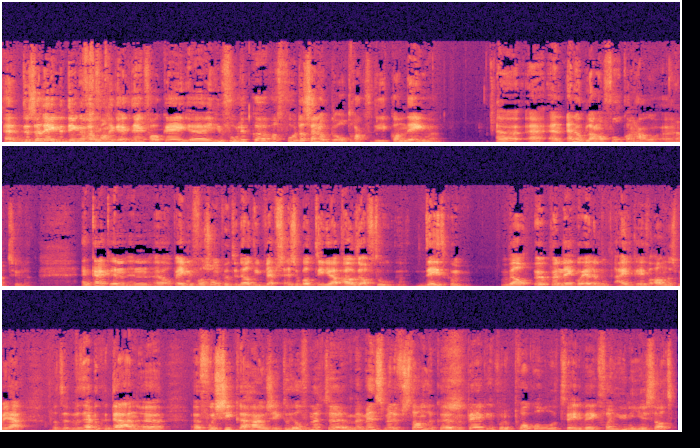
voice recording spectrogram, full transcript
En dus alleen de dingen waarvan ik echt denk van oké, okay, hier voel ik wat voor. Dat zijn ook de opdrachten die ik kan nemen. Uh, en, en ook langer vol kan houden ja. natuurlijk. En kijk, en, en, op emilvanzon.nl, die website is ook al tien jaar oud. Af en toe deed ik hem wel up en denk, oh ja, dat moet eigenlijk even anders. Maar ja, wat, wat heb ik gedaan? Voor ziekenhuizen. Ik doe heel veel met, met, mensen met een verstandelijke beperking voor de prokkel. De tweede week van juni is dat.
